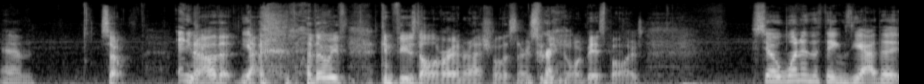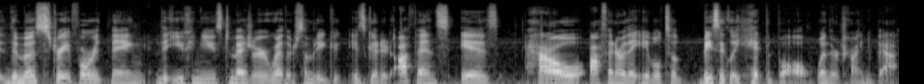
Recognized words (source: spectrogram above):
Um, So Anyway, now that yeah. now that we've confused all of our international listeners who Right. didn't know what baseball is, So one of the things, yeah, the the most straightforward thing that you can use to measure whether somebody g- is good at offense is how often are they able to basically hit the ball when they're trying to bat.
